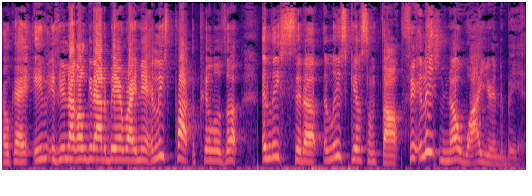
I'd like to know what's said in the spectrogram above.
Okay, even if you're not gonna get out of bed right now, at least prop the pillows up. At least sit up. At least give some thought. At least know why you're in the bed.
